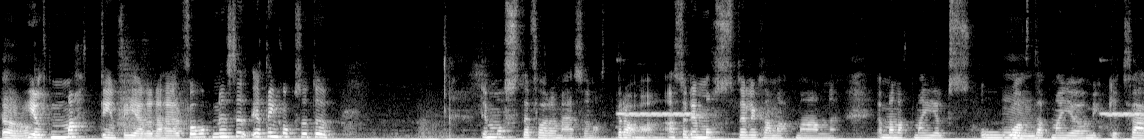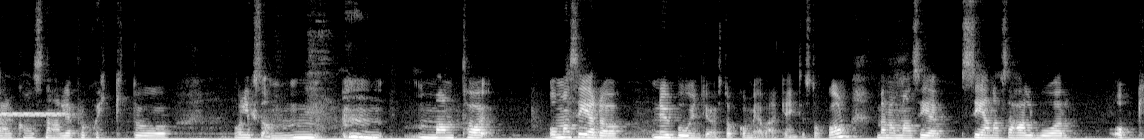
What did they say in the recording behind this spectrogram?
ja. helt matt inför hela det här. Förhoppningsvis, jag tänker också typ det måste föra med sig något bra. Alltså det måste liksom att man, men att man hjälps åt, Mm. att man gör mycket tvärkonstnärliga projekt och, och liksom man tar, om man ser då, nu bor inte jag i Stockholm, jag verkar inte i Stockholm, men om man ser senaste halvår och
